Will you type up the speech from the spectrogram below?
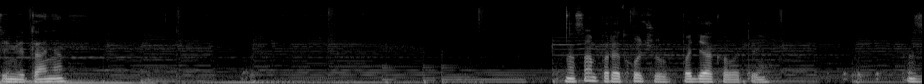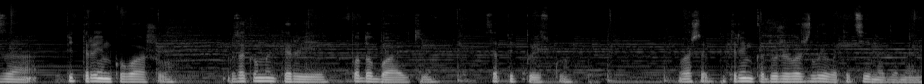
Всім вітання. Насамперед хочу подякувати за підтримку вашу, за коментарі, вподобайки, за підписку. Ваша підтримка дуже важлива та цінна для мене.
